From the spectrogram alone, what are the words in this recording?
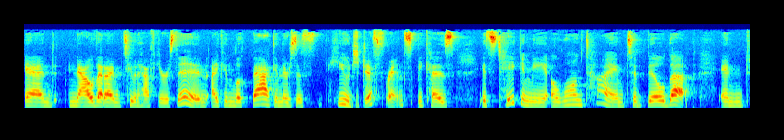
And now that I'm two and a half years in, I can look back and there's this huge difference because it's taken me a long time to build up and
